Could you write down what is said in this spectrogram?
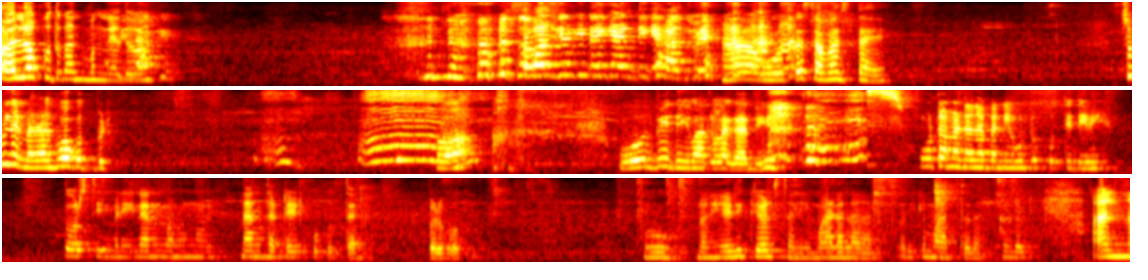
अलो कुतकंत मंगने दो समझ गया कि नहीं कि आंटी के हाथ में हाँ वो तो समझता है ಸುಮ್ಮನೆ ಮನೆ ಹೋಗುತ್ತೆ ಬಿಡು. ಹೋಗ್ಬಿದ್ದೀವಿ ದಿಮಾಕ್ ಲಗಾದಿ ಊಟ ಮಾಡೋಣ ಬನ್ನಿ ಊಟಕ್ಕೆ ಕೂತಿದ್ದೀವಿ. ತೋರಿಸ್ತೀನಿ ಬನ್ನಿ ನನ್ನ ಮಗನ ನೋಡಿ ನನ್ನ ತಟ್ಟೆ ಇಟ್ಕೊ ಕೂತಾನೆ. ಬಿಡ್ಬೇಕು ಓ ನಾನು ಹೇಳಿ ಕೇಳಿಸ್ತಾನೆ ಮಾಡಲ್ಲ ನಾನು ಅದಕ್ಕೆ ಮಾಡ್ತದೆ. ಹೇಳಿ ಅನ್ನ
